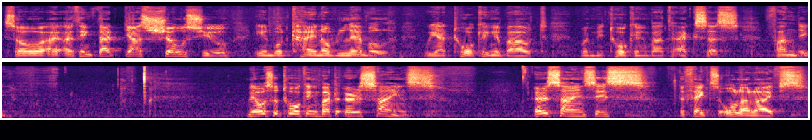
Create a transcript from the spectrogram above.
So I, I, think that just shows you in what kind of level we are talking about when we're talking about AXA funding. We're also talking about earth science. Earth science is, affects all our lives.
